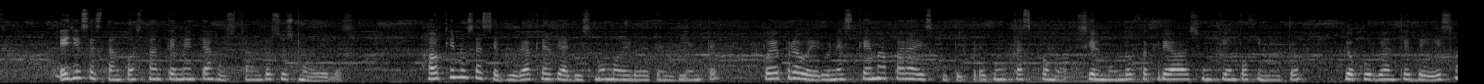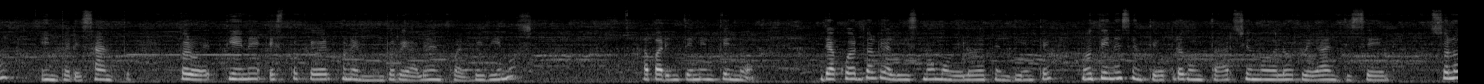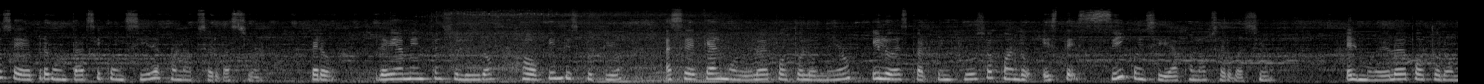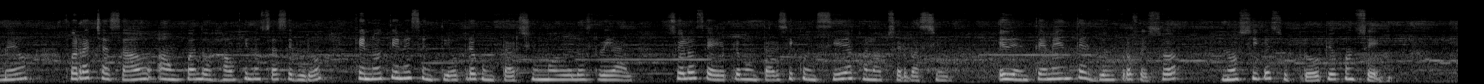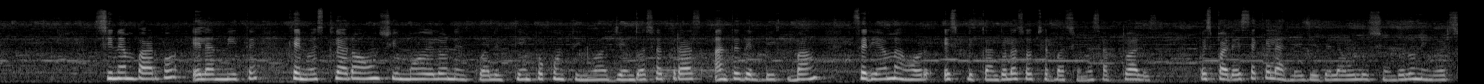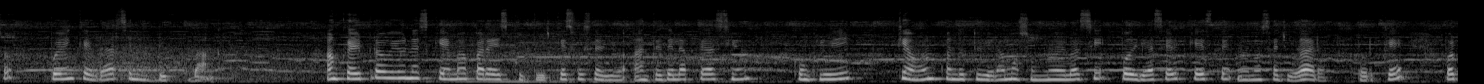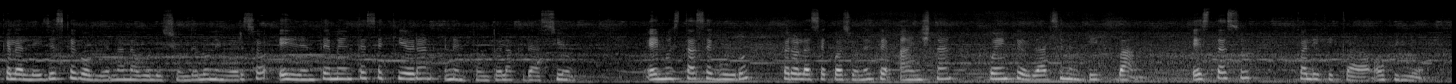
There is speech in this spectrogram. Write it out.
Ellos están constantemente ajustando sus modelos. Hawking nos asegura que el realismo modelo dependiente puede proveer un esquema para discutir preguntas como si el mundo fue creado hace un tiempo finito, ¿qué ocurrió antes de eso? Interesante. Pero ¿tiene esto que ver con el mundo real en el cual vivimos? Aparentemente no. De acuerdo al realismo modelo dependiente, no tiene sentido preguntar si un modelo real, dice él. Solo se debe preguntar si coincide con la observación. Pero previamente en su libro, Hawking discutió acerca del modelo de Ptolomeo y lo descartó incluso cuando éste sí coincidía con la observación. El modelo de Ptolomeo fue rechazado aun cuando Hawking nos aseguró que no tiene sentido preguntar si un modelo es real, solo se debe preguntar si coincide con la observación. Evidentemente el viejo profesor no sigue su propio consejo. Sin embargo, él admite que no es claro aún si un modelo en el cual el tiempo continúa yendo hacia atrás antes del Big Bang sería mejor explicando las observaciones actuales, pues parece que las leyes de la evolución del universo pueden quebrarse en el Big Bang. Aunque él provee un esquema para discutir qué sucedió antes de la creación, concluye que aun cuando tuviéramos un modelo así, podría ser que éste no nos ayudara. ¿Por qué? Porque las leyes que gobiernan la evolución del universo evidentemente se quiebran en el punto de la creación. Él no está seguro, pero las ecuaciones de Einstein pueden quebrarse en el Big Bang. Esta es su calificada opinión.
